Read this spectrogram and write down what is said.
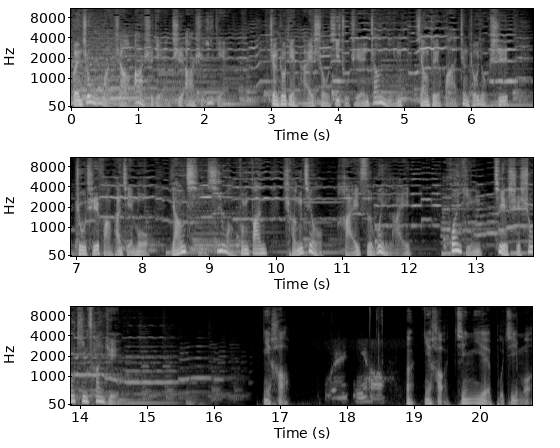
本周五晚上二十点至二十一点，郑州电台首席主持人张宁将对话郑州幼师，主持访谈节目，扬起希望风帆，成就。孩子未来，欢迎届时收听参与。你好，喂，你好。嗯，你好，今夜不寂寞，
